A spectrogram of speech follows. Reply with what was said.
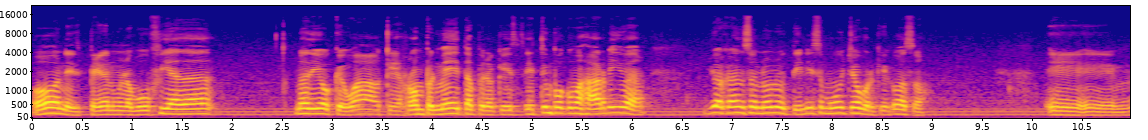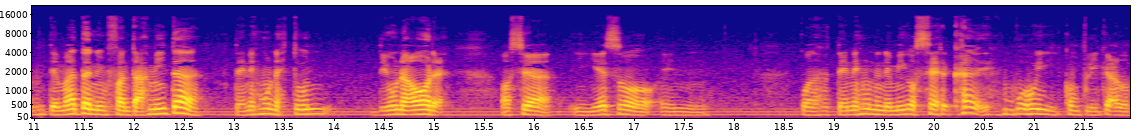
o le peguen una bufiada. No digo que wow, que rompen meta, pero que esté un poco más arriba. Yo a Hanson no lo utilizo mucho porque cosa. Eh, te matan en fantasmita, tenés un stun de una hora. O sea, y eso en, cuando tenés un enemigo cerca es muy complicado.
